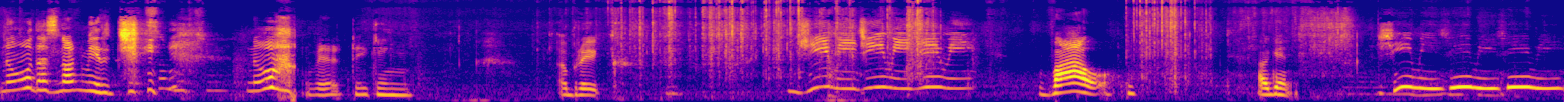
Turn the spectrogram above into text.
No, that's not mirchi. no. We're taking a break. Jimmy, Jimmy, Jimmy. Wow. Again. Jimmy, Jimmy, Jimmy.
